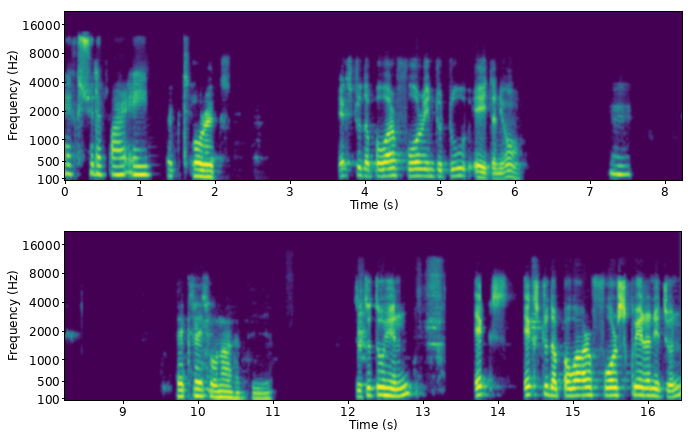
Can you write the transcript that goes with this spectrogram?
X to the power 8 X, 4x. x to the power 4 into 2 8 ಅನಿಯೋ ಹ್ಮ್ xy सोना रहती है तो तो तो हिन x x to the power 4 square अनि चुन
